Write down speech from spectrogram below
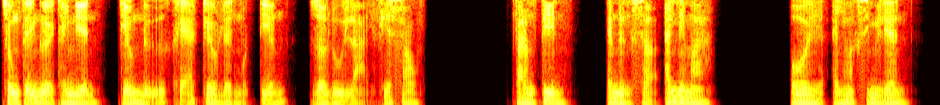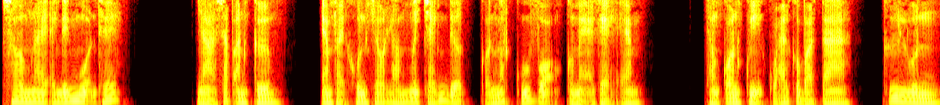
Trông thấy người thanh niên, thiếu nữ khẽ kêu lên một tiếng, rồi lùi lại phía sau. Valentine, em đừng sợ anh đấy mà. Ôi, anh Maximilian, sao hôm nay anh đến muộn thế? Nhà sắp ăn cơm, em phải khôn khéo lắm mới tránh được con mắt cú vọ của mẹ ghẻ em. Thằng con quỷ quái của bà ta cứ luôn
